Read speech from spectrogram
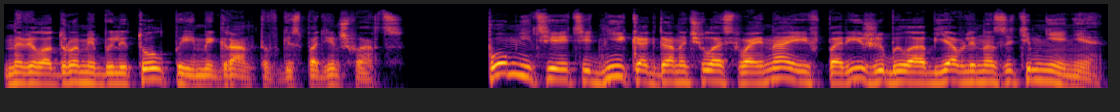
На велодроме были толпы иммигрантов, господин Шварц. Помните эти дни, когда началась война и в Париже было объявлено затемнение?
